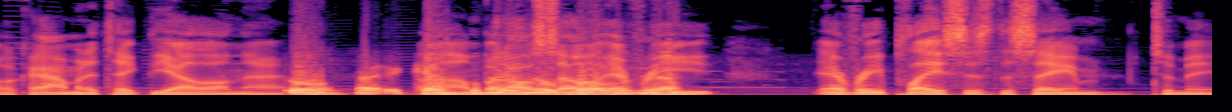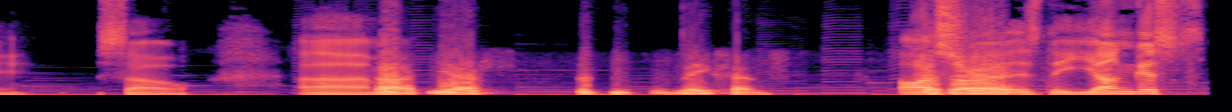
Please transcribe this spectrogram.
Okay, I'm gonna take the L on that. Oh, Um, but complain, no also problem, every yeah? every place is the same to me. So, um, Uh, yes, that makes sense. Austria alright. is the youngest.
